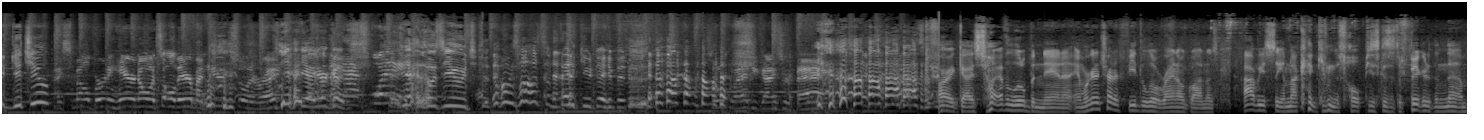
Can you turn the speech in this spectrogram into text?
it get you? I smell burning hair. No, it's all there. My beard's still there, right? Yeah, yeah, you're good. Yeah, that was huge. That was awesome. Thank you, David. So glad you guys are back. All right, guys, so I have a little banana, and we're gonna try to feed the little rhino iguanas. Obviously, I'm not gonna give them this whole piece because it's bigger than them,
